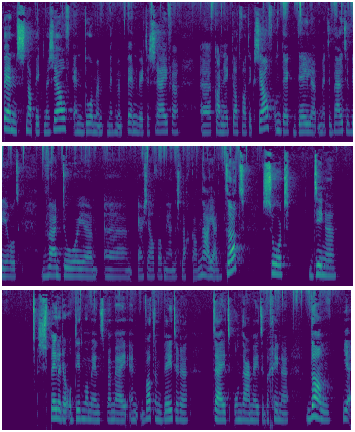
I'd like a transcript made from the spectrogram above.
pen snap ik mezelf en door met mijn pen weer te schrijven, uh, kan ik dat wat ik zelf ontdek delen met de buitenwereld waardoor je uh, er zelf ook mee aan de slag kan. Nou ja, dat soort dingen spelen er op dit moment bij mij. En wat een betere tijd om daarmee te beginnen dan je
